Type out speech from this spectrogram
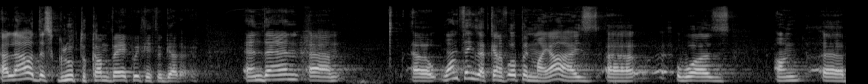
allowed this group to come very quickly together. And then um, uh, one thing that kind of opened my eyes uh, was on uh,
